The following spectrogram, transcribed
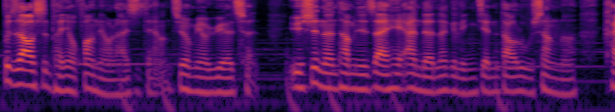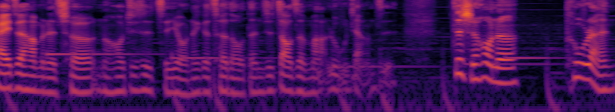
不知道是朋友放鸟了还是怎样，就没有约成。于是呢，他们就在黑暗的那个林间的道路上呢，开着他们的车，然后就是只有那个车头灯就照着马路这样子。这时候呢，突然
